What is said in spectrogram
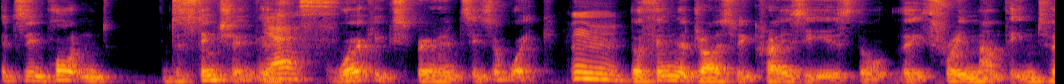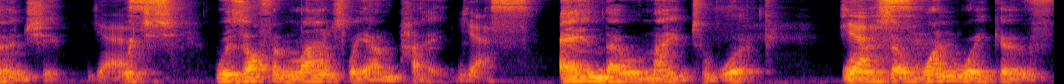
it's important distinction. Yes. Mm. Work experience is a week. The thing that drives me crazy is the the three month internship, Yes. which was often largely unpaid. yes. And they were made to work. Whereas Yes. a one week of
